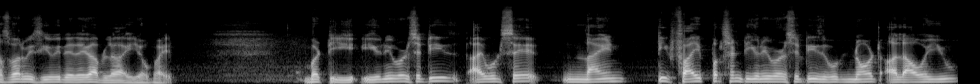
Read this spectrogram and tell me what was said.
दस बार भी सी दे देगा आप लगाई जाओ file but universities I would say ninety five percent universities would not allow you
